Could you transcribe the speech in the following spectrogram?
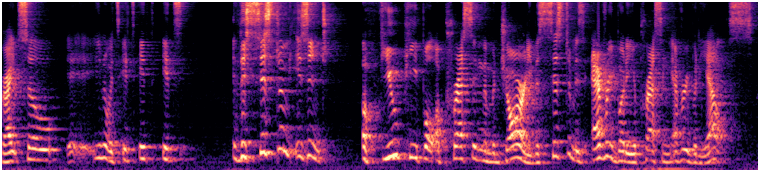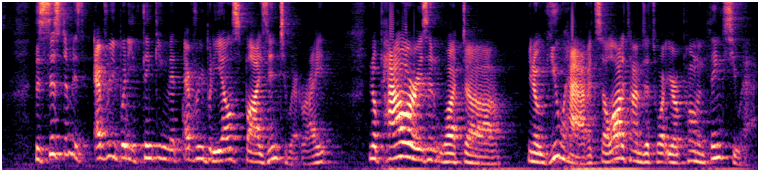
right? So you know, it's, it's, it's, it's the system isn't a few people oppressing the majority. The system is everybody oppressing everybody else. The system is everybody thinking that everybody else buys into it, right? You know, power isn't what uh, you know you have. It's a lot of times it's what your opponent thinks you have.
